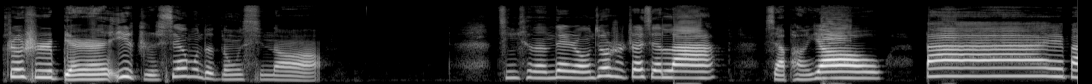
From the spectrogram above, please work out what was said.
正是别人一直羡慕的东西呢。今天的内容就是这些啦小朋友拜拜。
